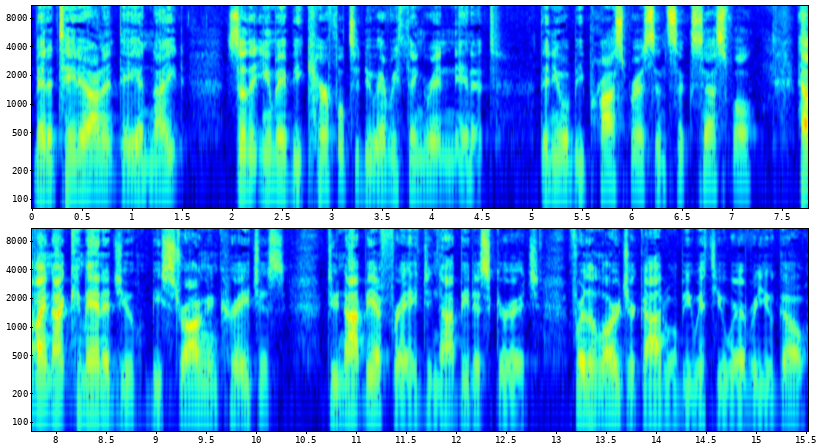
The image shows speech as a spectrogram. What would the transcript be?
Meditate on it day and night, so that you may be careful to do everything written in it. Then you will be prosperous and successful. Have I not commanded you? Be strong and courageous. Do not be afraid, do not be discouraged, for the Lord your God will be with you wherever you go.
